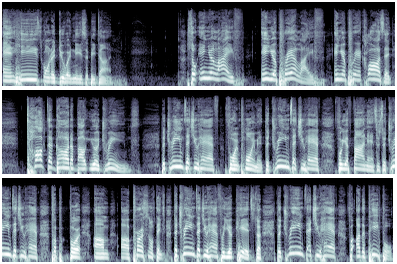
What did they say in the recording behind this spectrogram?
and He's going to do what needs to be done. So in your life, in your prayer life, in your prayer closet Talk to God about your dreams. The dreams that you have for employment, the dreams that you have for your finances, the dreams that you have for, for um, uh, personal things, the dreams that you have for your kids, the, the dreams that you have for other people.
